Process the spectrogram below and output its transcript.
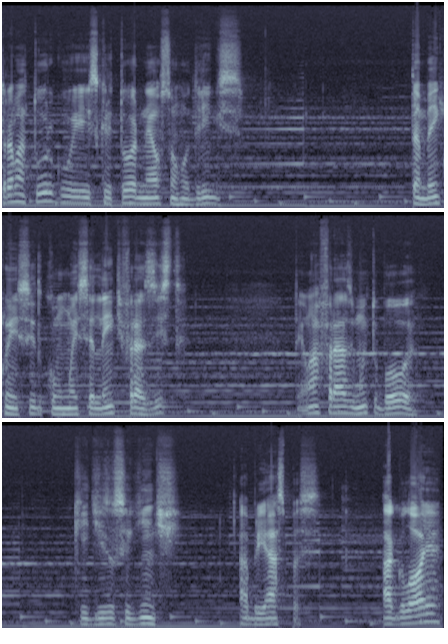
dramaturgo e escritor Nelson Rodrigues, também conhecido como um excelente frasista, tem uma frase muito boa que diz o seguinte: abre aspas, a glória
